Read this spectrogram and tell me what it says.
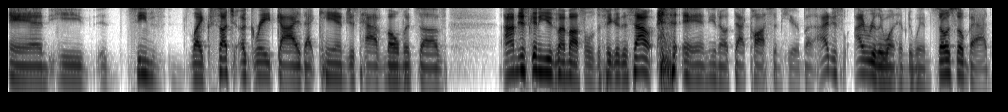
and he seems like such a great guy that can just have moments of I'm just going to use my muscles to figure this out, and you know that costs him here. But I just I really want him to win so so bad,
